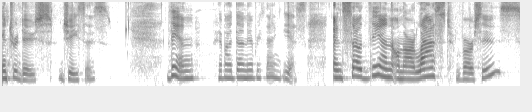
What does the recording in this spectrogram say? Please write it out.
introduce Jesus. Then, have I done everything? Yes. And so then on our last verses,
